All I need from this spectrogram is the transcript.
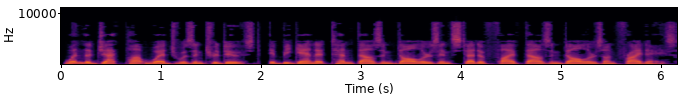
When the jackpot wedge was introduced, it began at $10,000 instead of $5,000 on Fridays.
